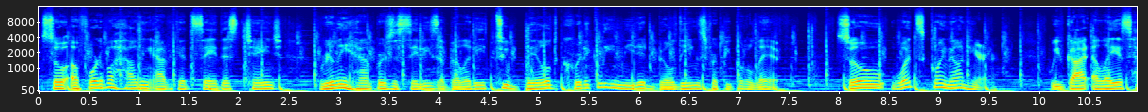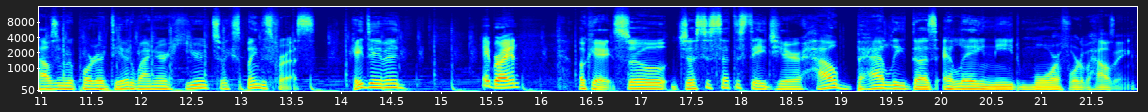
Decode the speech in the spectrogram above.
so affordable housing advocates say this change really hampers the city's ability to build critically needed buildings for people to live. So, what's going on here? We've got LAist housing reporter David Wagner here to explain this for us. Hey, David. Hey, Brian. Okay, so just to set the stage here, how badly does LA need more affordable housing?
